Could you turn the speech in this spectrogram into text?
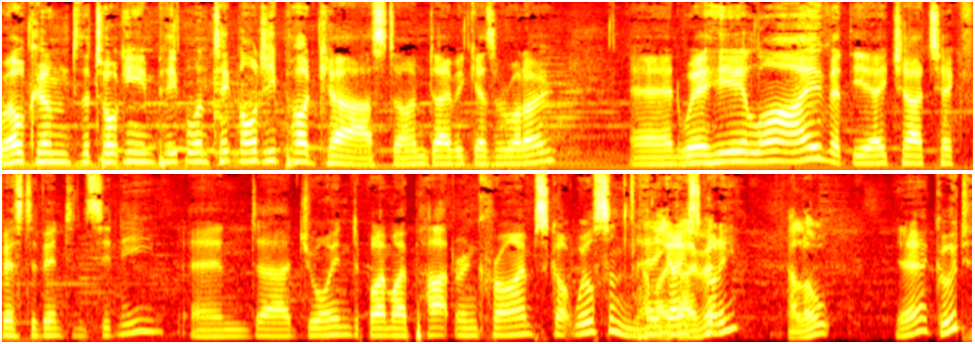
Welcome to the Talking People and Technology podcast. I'm David Guazzarotto, and we're here live at the HR Tech Fest event in Sydney, and uh, joined by my partner in crime, Scott Wilson. How Hello, you going, David. Scotty? Hello. Yeah, good.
